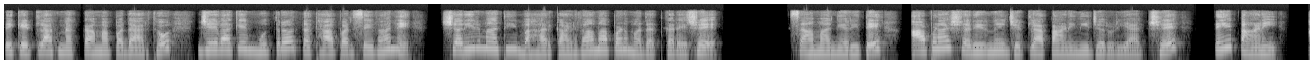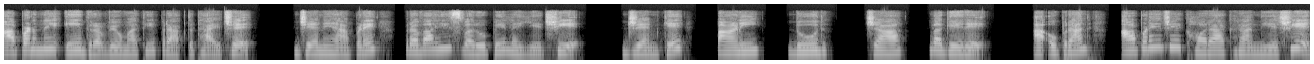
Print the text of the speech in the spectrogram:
તે કેટલાક નક્કામાં પદાર્થો જેવા કે મૂત્ર તથા પરસેવાને શરીરમાંથી બહાર કાઢવામાં પણ મદદ કરે છે. સામાન્ય રીતે આપણા શરીરને જેટલા પાણીની જરૂરિયાત છે, તે પાણી આપણને એ દ્રવ્યોમાંથી પ્રાપ્ત થાય છે, જેને આપણે પ્રવાહી સ્વરૂપે લઈએ છીએ, જેમ કે પાણી, દૂધ, ચા વગેરે. આ ઉપરાંત આપણે જે ખોરાક રાંધીએ છીએ,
